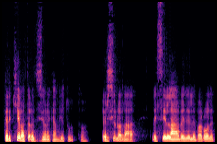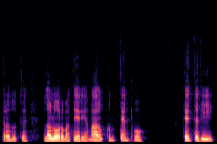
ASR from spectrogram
Perché la traduzione cambia tutto? Persino la, le sillabe delle parole tradotte, la loro materia, ma al contempo tenta di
